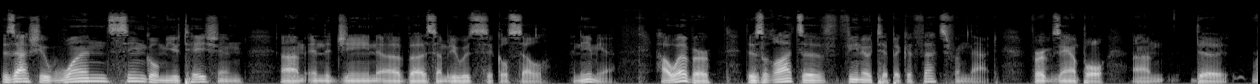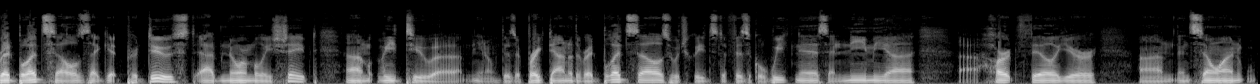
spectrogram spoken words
There's actually one single mutation um, in the gene of uh, somebody with sickle cell anemia. However, there's lots of phenotypic effects from that. For example, um, the red blood cells that get produced abnormally shaped um, lead to uh, you know there's a breakdown of the red blood cells which leads to physical weakness anemia uh, heart failure um, and so on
